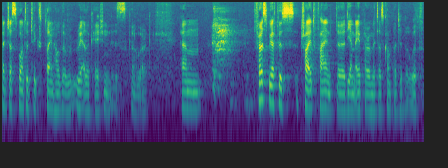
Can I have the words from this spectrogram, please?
I just wanted to explain how the reallocation is going to work. Um, first, we have to try to find the DMA parameters compatible with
